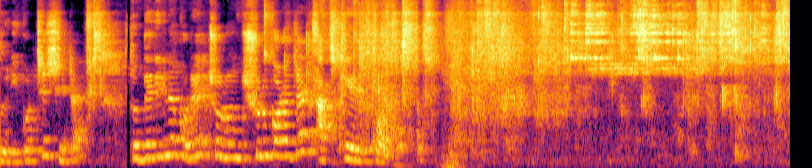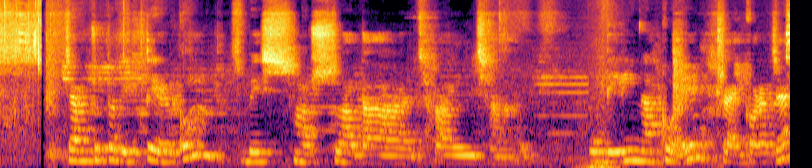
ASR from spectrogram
তৈরি করছে সেটা। তো দেরি না করে চলুন শুরু করা যাক আজকের পর্ব। চানাচুরটা দেখতে এরকম, বেশ মশলাদার ঝাল ঝাল দেরি না করে ট্রাই করা যাক।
